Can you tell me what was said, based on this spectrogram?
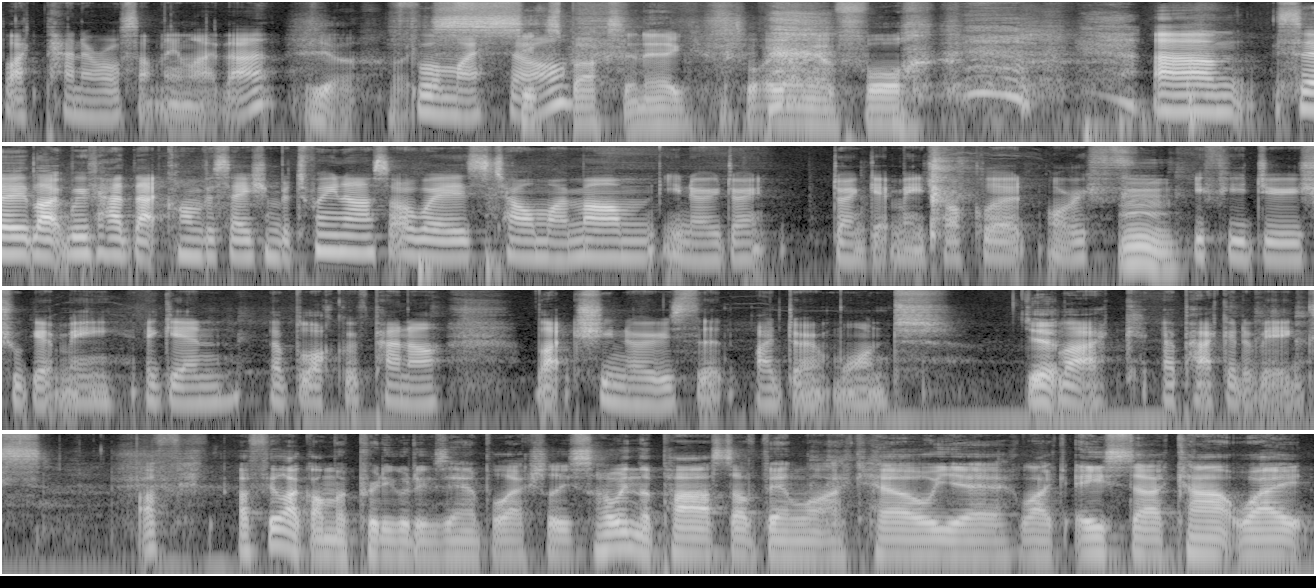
like Pana or something like that. Yeah. Like For Six bucks an egg. That's why we only have four. Um, so like we've had that conversation between us. I always tell my mum, you know, don't don't get me chocolate, or if Mm. if you do, she'll get me again a block of Pana. Like she knows that I don't want Yeah. like a packet of eggs. I, f- I feel like I'm a pretty good example actually. So in the past I've been like hell yeah, like Easter can't wait.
